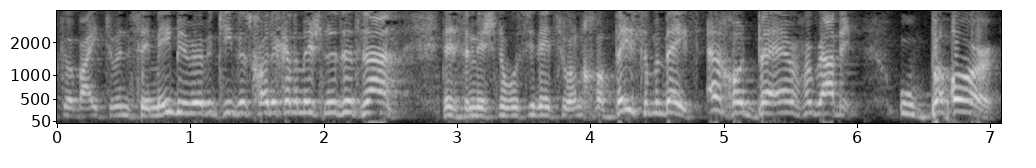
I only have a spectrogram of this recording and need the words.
go back to and say maybe Rabbi Kiva's chodik on the Mishnah Tatan. There's the Mishnah we'll see later on. Chav beis base. Echod be'er harabin. U'ba'or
